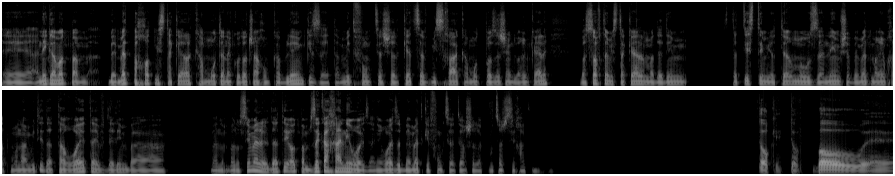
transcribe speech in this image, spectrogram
אה, אני גם עוד פעם, באמת פחות מסתכל על כמות הנקודות שאנחנו מקבלים, כי זה תמיד פונקציה של קצב משחק, כמות possession, דברים כאלה. בסוף אתה מסתכל על מדדים סטטיסטיים יותר מאוזנים, שבאמת מראים לך תמונה אמיתית, אתה רואה את ההבדלים ב... בנושאים האלה, לדעתי, עוד פעם, זה ככה אני רואה את זה, אני רואה את זה באמת כפונקציה יותר של הקבוצות ששיחקנו. אוקיי, טוב, בואו, אה,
